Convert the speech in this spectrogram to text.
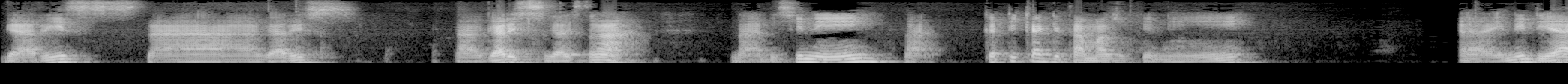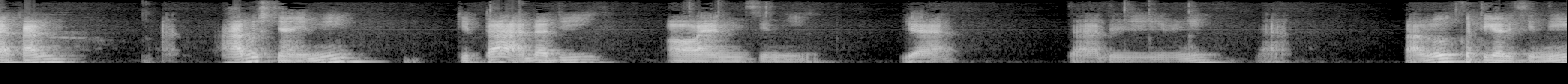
garis, nah garis, nah garis garis tengah. Nah di sini, nah ketika kita masuk ini, Nah, ini dia akan harusnya ini kita ada di line sini ya. Dari ini. Nah, lalu ketika di sini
